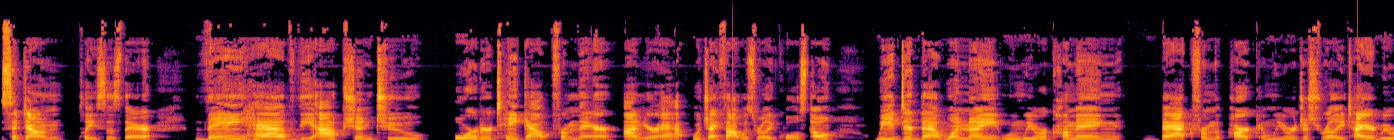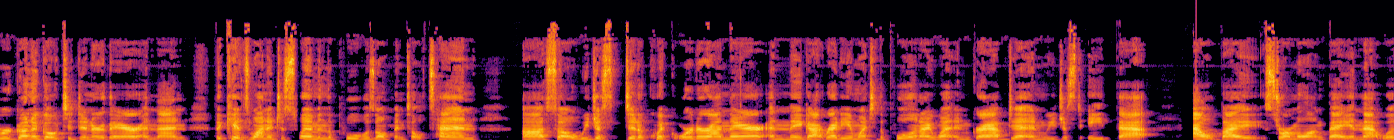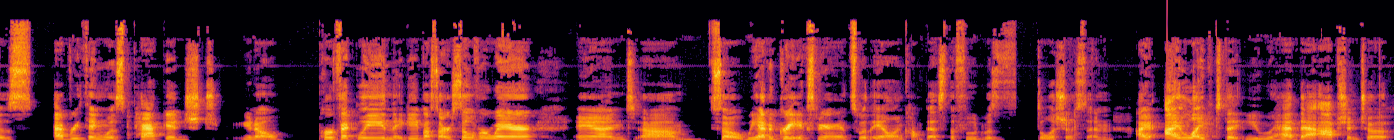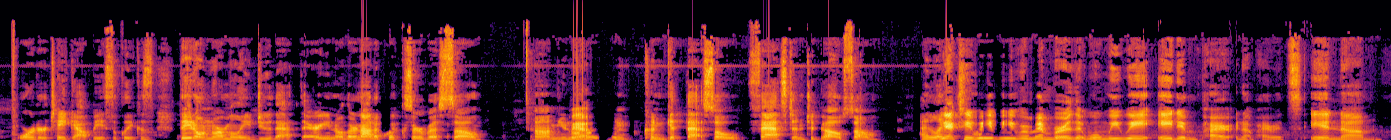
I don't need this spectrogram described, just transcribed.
sit down places there, they have the option to order takeout from there on your app, which I thought was really cool. So we did that one night when we were coming back from the park and we were just really tired. We were going to go to dinner there and then the kids wanted to swim and the pool was open till 10. Uh, so we just did a quick order on there and they got ready and went to the pool and I went and grabbed it and we just ate that out by Stormalong Bay and that was everything was packaged, you know, perfectly and they gave us our silverware and um, so we had a great experience with Ale and Compass. The food was delicious and I I liked that you had that option to order takeout basically cuz they don't normally do that there. You know, they're not a quick service, so um you know yeah. couldn't, couldn't get that so fast and to go. So I like. Actually made me remember that when we ate in pirate, not pirates, in um,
